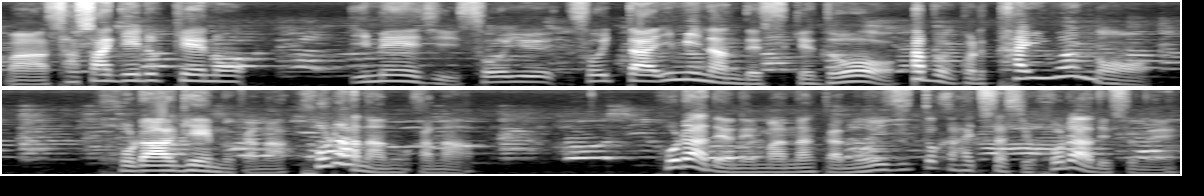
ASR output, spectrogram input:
まあ捧げる系のイメージそういうそういった意味なんですけど多分これ台湾のホラーゲームかな？ホラーなのかな？ホラーだよね。まあなんかノイズとか入ってたしホラーですよね。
